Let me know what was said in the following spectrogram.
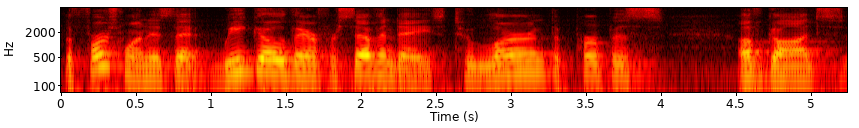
The first one is that we go there for seven days to learn the purpose of God's,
